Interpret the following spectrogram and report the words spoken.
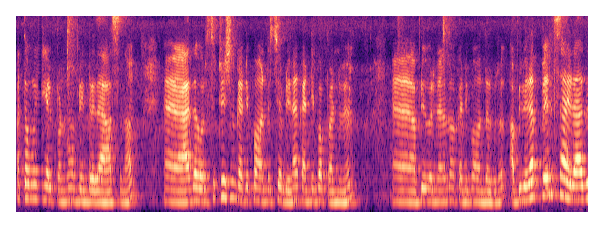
மற்றவங்களுக்கு ஹெல்ப் பண்ணணும் அப்படின்றது ஆசை தான் அதை ஒரு சுச்சுவேஷன் கண்டிப்பாக வந்துச்சு அப்படின்னா கண்டிப்பாக பண்ணுவேன். அப்படி ஒரு நிலமை கண்டிப்பாக வந்துருக்கணும் அப்படி ஏதாவது பெருசாக ஏதாவது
